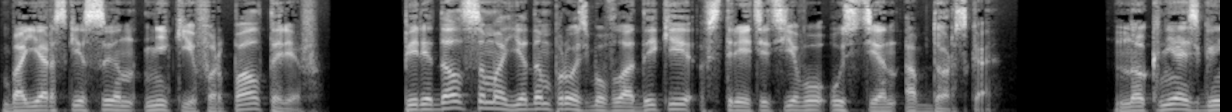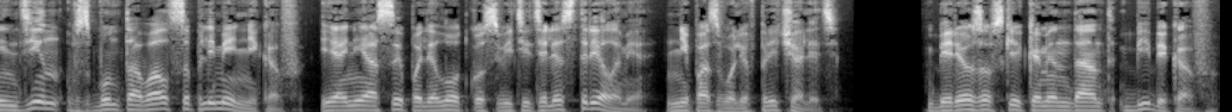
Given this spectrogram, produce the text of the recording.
Боярский сын Никифор Палтерев передал самоедам просьбу владыки встретить его у стен Абдорска. Но князь Гайндин взбунтовал соплеменников, и они осыпали лодку святителя стрелами, не позволив причалить. Березовский комендант Бибиков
